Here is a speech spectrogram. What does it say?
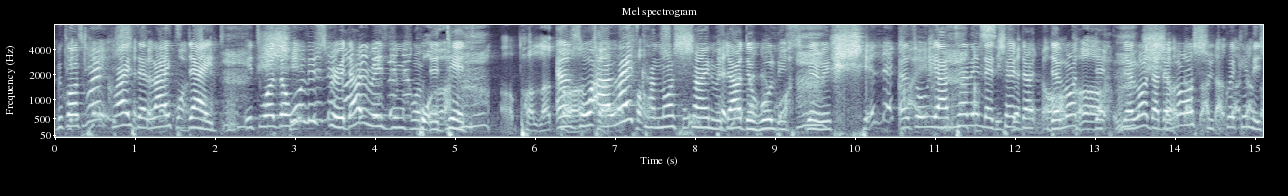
Because when Christ the light died, it was the Holy Spirit that raised him from the dead. And so our light cannot shine without the Holy Spirit. And so we are telling the church that the Lord, the, the Lord, that the Lord should quicken His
